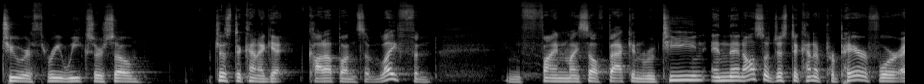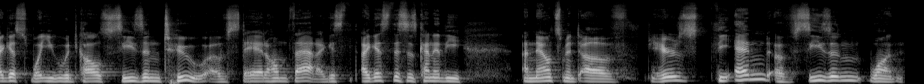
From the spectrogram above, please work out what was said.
two or three weeks or so just to kind of get caught up on some life and and find myself back in routine and then also just to kind of prepare for i guess what you would call season two of stay at home thad. I guess i guess this is kind of the announcement of here's the end of season one.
